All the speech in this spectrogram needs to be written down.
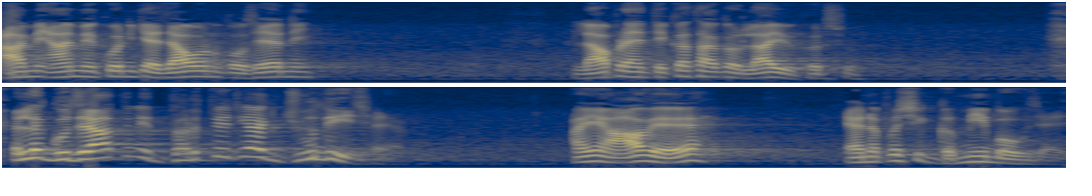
આમે આમે કોઈને ક્યાં જવાનું તો છે નહીં. એટલે આપણે અહીંથી કથા કરું લાઈવ કરશું. એટલે ગુજરાતની ધરતી ક્યાંક જુદી છે. અહીંયા આવે, એને પછી ગમી બહુ જાય.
